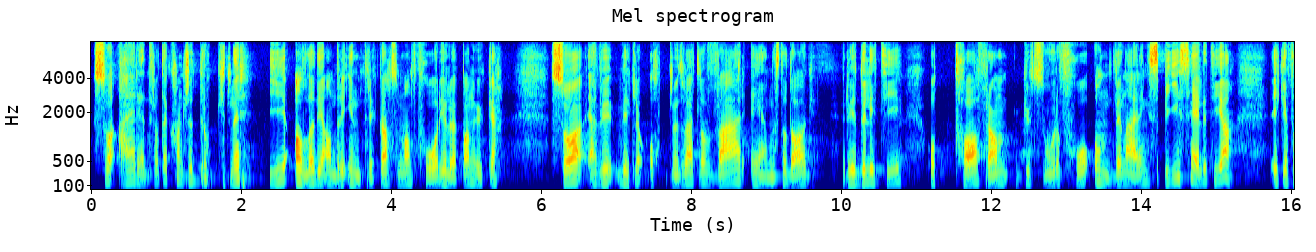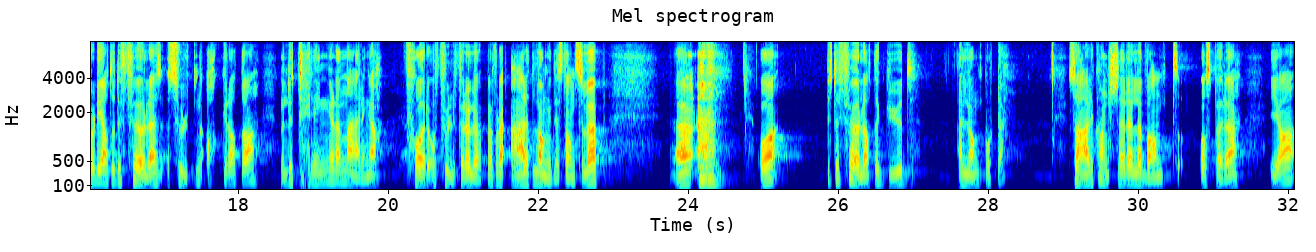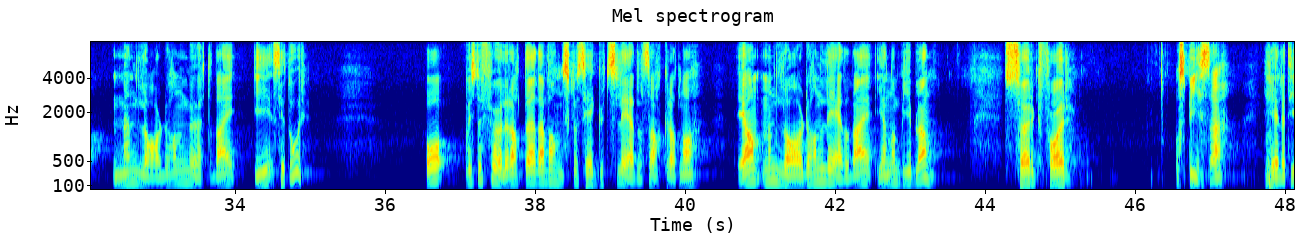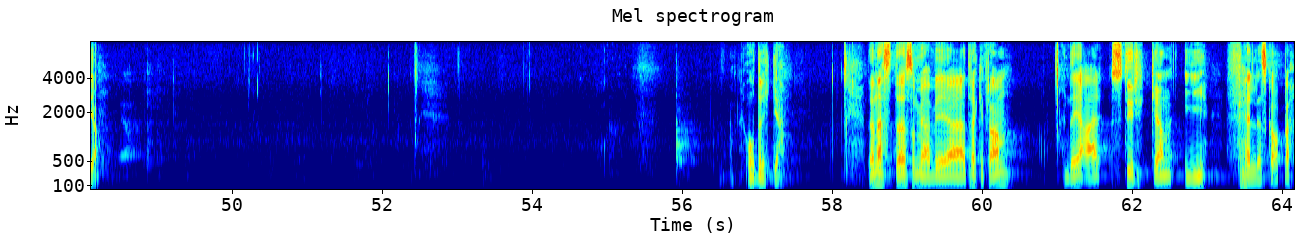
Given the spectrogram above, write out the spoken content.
så er jeg redd for at det kanskje drukner i alle de andre inntrykka som man får i løpet av en uke. Så jeg vil virkelig oppmuntre deg til å hver eneste dag rydde litt tid og ta fram Guds ord og få åndelig næring. Spis hele tida. Ikke fordi at du føler deg sulten akkurat da, men du trenger den næringa for å fullføre løpet. For det er et langdistanseløp. Eh, og hvis du føler at Gud er langt borte, så er det kanskje relevant å spørre ja, men lar du han møte deg i sitt ord? Og hvis du føler at det er vanskelig å se Guds ledelse akkurat nå, ja, men lar du han lede deg gjennom Bibelen? Sørg for å spise hele tida. Og drikke. Det neste som jeg vil eh, trekke fram, det er styrken i fellesskapet.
